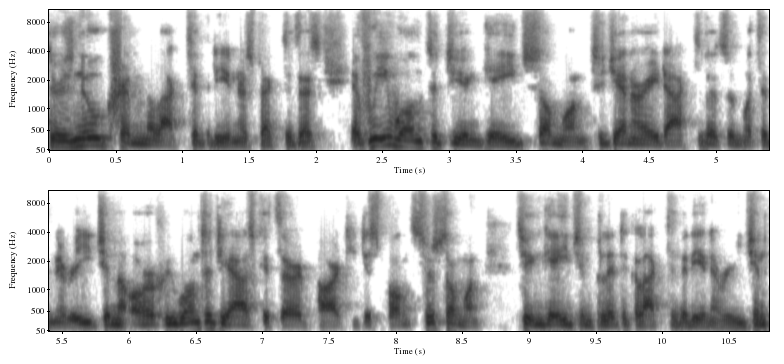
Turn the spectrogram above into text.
There is no criminal activity in respect to this. If we wanted to engage someone to generate activism within the region, or if we wanted to ask a third party to sponsor someone to engage in political activity in a region,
